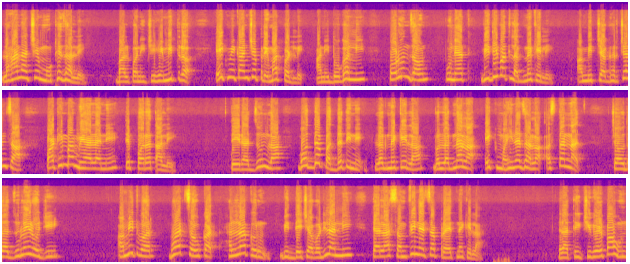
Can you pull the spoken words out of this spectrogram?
लहानाचे मोठे झाले. बालपणीचे हे मित्र एकमेकांच्या प्रेमात पडले आणि दोघांनी पळून जाऊन पुण्यात विधिवत लग्न केले. अमितच्या घरच्यांचा पाठिंबा मिळाल्याने ते परत आले. तेरा जूनला बौद्ध पद्धतीने लग्न केला व लग्नाला एक महिना झाला असतानाच चौदा जुलै रोजी अमितवर भर चौकात हल्ला करून विद्येच्या वडिलांनी त्याला संपविण्याचा प्रयत्न केला. रात्रीची वेळ पाहून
